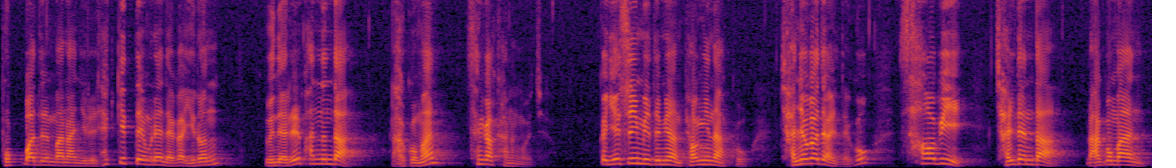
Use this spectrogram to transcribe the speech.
복 받을 만한 일을 했기 때문에 내가 이런 은혜를 받는다라고만 생각하는 거죠. 그러니까 예수님 믿으면 병이 낫고 자녀가 잘 되고 사업이 잘 된다라고만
